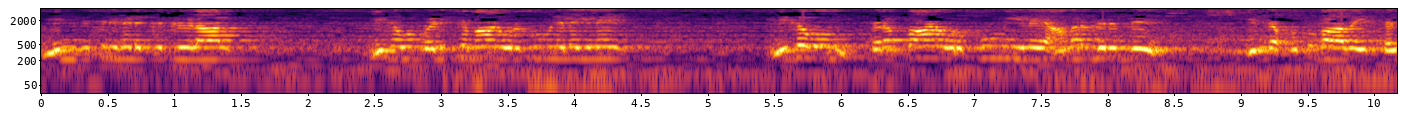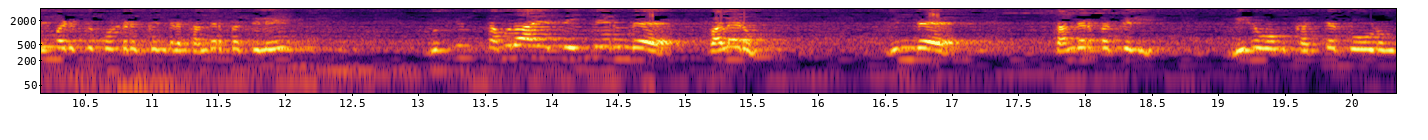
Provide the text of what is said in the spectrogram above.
மின் விசிறிகளுக்கு கீழால் மிகவும் வெளிச்சமான ஒரு சூழ்நிலையிலே மிகவும் சிறப்பான ஒரு பூமியிலே அமர்ந்திருந்து இந்த புத்துபாவை செவிமடுத்துக் கொண்டிருக்கின்ற சந்தர்ப்பத்திலே முஸ்லிம் சமுதாயத்தை சேர்ந்த பலரும் இந்த சந்தர்ப்பத்தில் மிகவும் கஷ்டத்தோடும்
